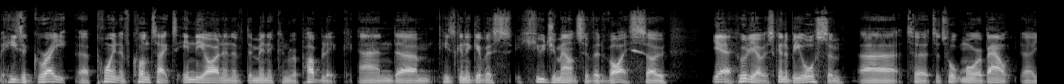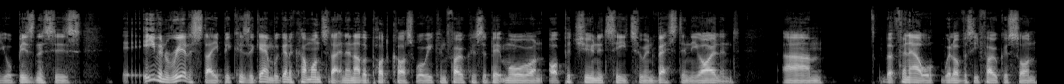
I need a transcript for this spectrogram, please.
he's a great uh, point of contact in the island of Dominican Republic, and um, he's going to give us huge amounts of advice. So, yeah, Julio, it's going to be awesome uh, to to talk more about uh, your businesses, even real estate, because again, we're going to come onto that in another podcast where we can focus a bit more on opportunity to invest in the island. Um, but for now, we'll obviously focus on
